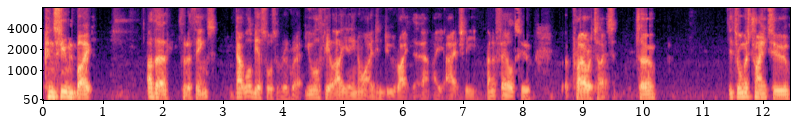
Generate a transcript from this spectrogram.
consumed by other sort of things. That will be a source of regret. You will feel, oh yeah, you know what, I didn't do right there. I, I actually kind of failed to prioritize. So it's almost trying to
